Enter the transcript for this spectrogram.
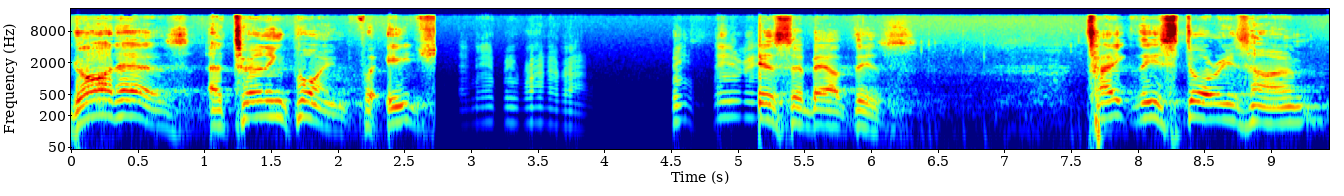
God has a turning point for each every one of us. Be serious about this. Take these stories home,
